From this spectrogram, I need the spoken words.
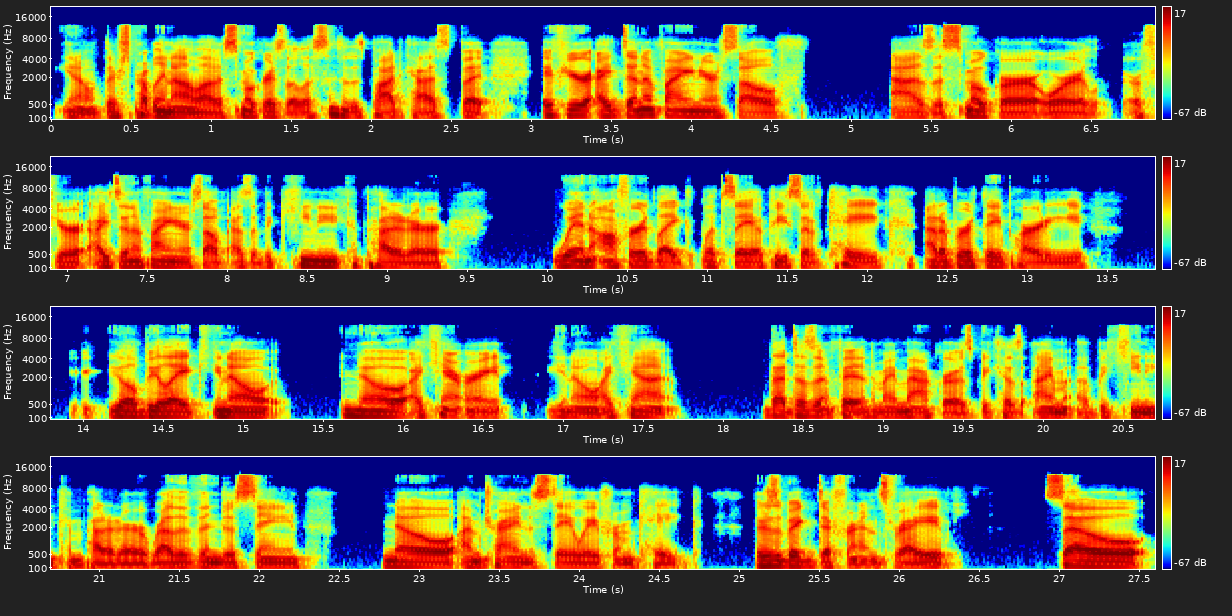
you know, there's probably not a lot of smokers that listen to this podcast, but if you're identifying yourself as a smoker or, or if you're identifying yourself as a bikini competitor when offered like let's say a piece of cake at a birthday party you'll be like you know no i can't write you know i can't that doesn't fit into my macros because i'm a bikini competitor rather than just saying no i'm trying to stay away from cake there's a big difference right so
